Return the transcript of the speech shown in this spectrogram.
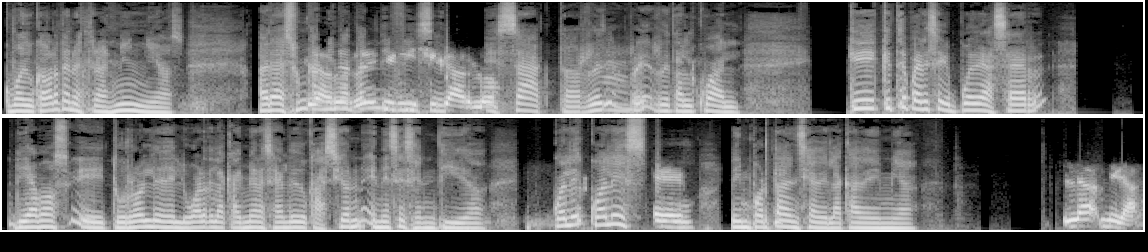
como educador de nuestros niños. Ahora, es un camino tan difícil. Exacto, re, tal cual. ¿Qué, ¿Qué te parece que puede hacer digamos, eh, tu rol desde el lugar de la Academia Nacional de Educación en ese sentido? ¿Cuál es, cuál es eh, la importancia de la academia? La, mira,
